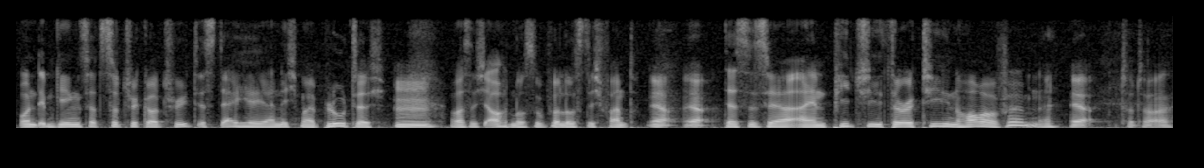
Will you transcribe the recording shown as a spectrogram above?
Und im Gegensatz zu Trick or Treat ist der hier ja nicht mal blutig, mhm. was ich auch noch super lustig fand. Ja, ja. Das ist ja ein PG-13 Horrorfilm, ne? Ja, total.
